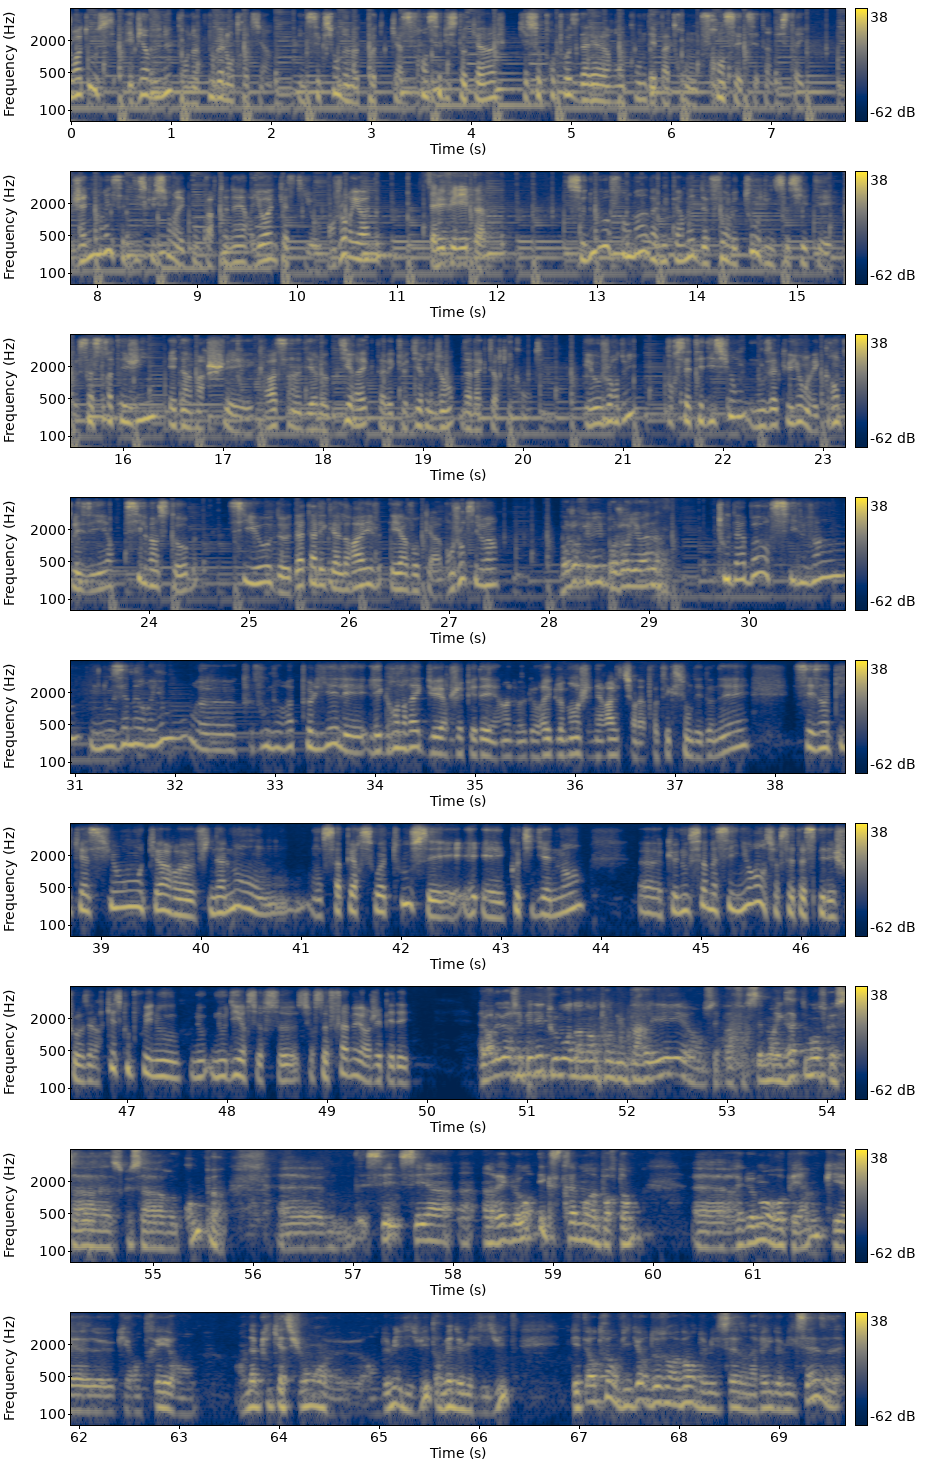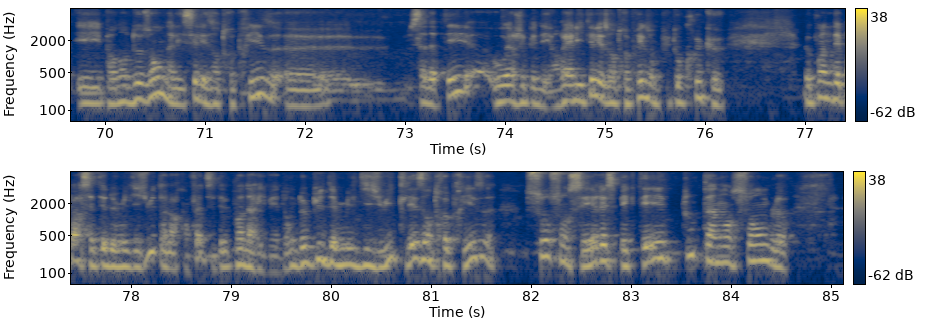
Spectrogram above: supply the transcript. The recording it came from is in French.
Bonjour à tous et bienvenue pour notre nouvel entretien, une section de notre podcast Français du stockage qui se propose d'aller à la rencontre des patrons français de cette industrie. J'animerai cette discussion avec mon partenaire Johan Castillo. Bonjour Johan. Salut Philippe. Ce nouveau format va nous permettre de faire le tour d'une société, de sa stratégie et d'un marché grâce à un dialogue direct avec le dirigeant d'un acteur qui compte. Et aujourd'hui, pour cette édition, nous accueillons avec grand plaisir Sylvain Staub, CEO de Data Legal Drive et avocat. Bonjour Sylvain. Bonjour Philippe, bonjour Johan. Tout d'abord, Sylvain, nous aimerions euh, que vous nous rappeliez les, grandes règles du RGPD, hein, le, règlement général sur la protection des données, ses implications, car euh, finalement, on, s'aperçoit tous et, quotidiennement euh, que nous sommes assez ignorants sur cet aspect des choses. Alors, qu'est-ce que vous pouvez nous, dire sur ce fameux RGPD alors le RGPD, tout le monde en a entendu parler, on ne sait pas forcément exactement ce que ça, ce que ça recoupe. Euh, c'est un, règlement extrêmement important, euh, règlement européen qui est, qui est entré en, application euh, en 2018, en mai 2018. Il était entré en vigueur deux ans avant, en 2016, en avril 2016, et pendant deux ans, on a laissé les entreprises s'adapter au RGPD. En réalité, les entreprises ont plutôt cru que le point de départ, c'était 2018, alors qu'en fait, c'était le point d'arrivée. Donc, depuis 2018, les entreprises sont censées respecter tout un ensemble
